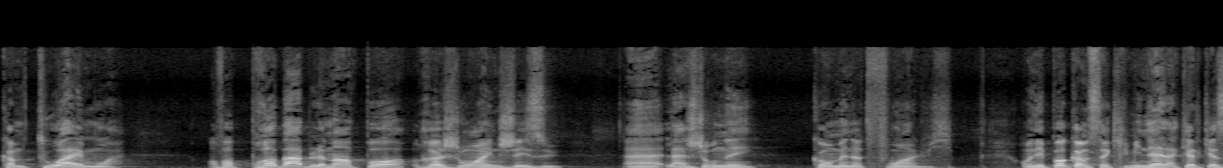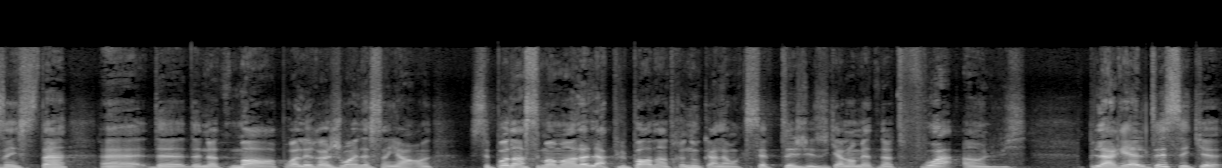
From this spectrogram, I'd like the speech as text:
comme toi et moi, on va probablement pas rejoindre Jésus euh, la journée qu'on met notre foi en lui. On n'est pas comme ce criminel à quelques instants euh, de, notre mort pour aller rejoindre le Seigneur. Ce n'est pas dans ces moments-là, la plupart d'entre nous, qui allons accepter Jésus, qui allons mettre notre foi en lui. Puis la réalité, c'est que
